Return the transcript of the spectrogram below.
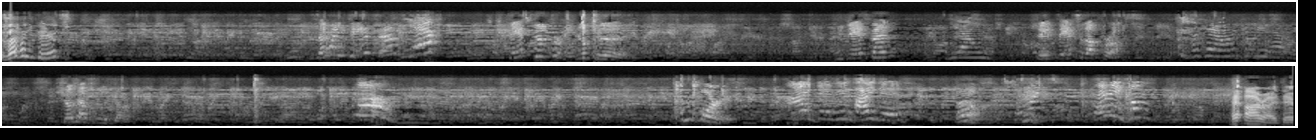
Is that how you dance? Is that how you dance, Sam? Yeah. Dance good for me, real good. You dance, Ben? Yeah. Dance, dance it up for us. Okay, I want to show you that. Show's house really dark. Who farted? all right, there.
